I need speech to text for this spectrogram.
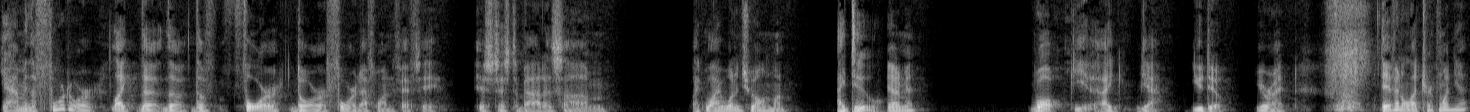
Yeah, I mean the four door, like the the the four door Ford F one fifty is just about as um, like why wouldn't you own one? I do. You know what I mean? Well, yeah, I yeah, you do. You're right. Do they have an electric one yet?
